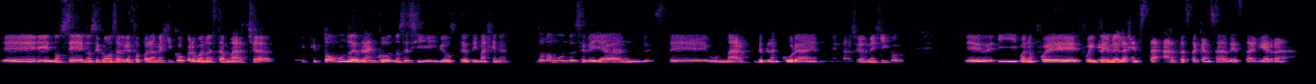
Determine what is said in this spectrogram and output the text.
Eh, no sé, no sé cómo salga esto para México, pero bueno, esta marcha, eh, que todo mundo de blanco, no sé si vio usted imágenes, todo mundo, se veía este, un mar de blancura en, la Ciudad de México. Eh, y bueno, fue, fue increíble, la gente está harta, está cansada de esta guerra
